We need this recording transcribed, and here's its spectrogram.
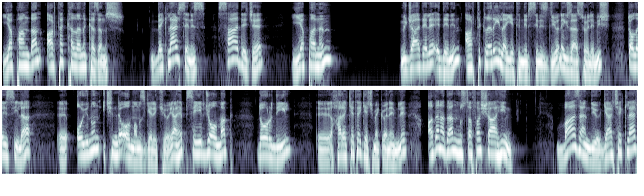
yapandan arta kalanı kazanır. Beklerseniz sadece yapanın mücadele edenin artıklarıyla yetinirsiniz diyor. Ne güzel söylemiş. Dolayısıyla e, oyunun içinde olmamız gerekiyor. Yani hep seyirci olmak doğru değil. E, harekete geçmek önemli. Adana'dan Mustafa Şahin bazen diyor gerçekler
